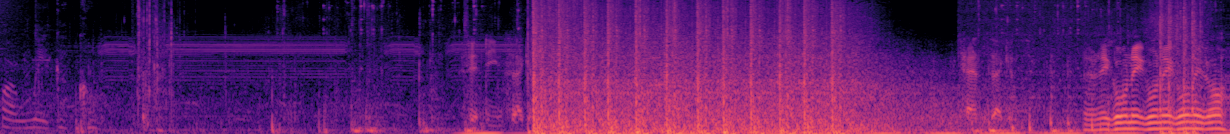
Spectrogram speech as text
for a wake up call. 15 seconds. 10 seconds. There they go, Nate, go, Nate, go, Nate, go.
